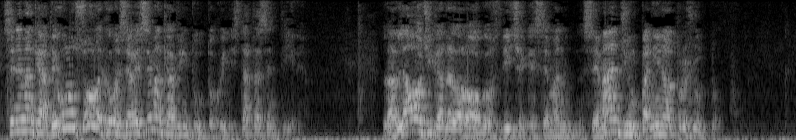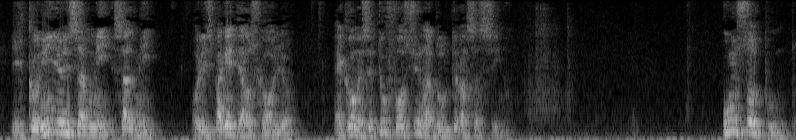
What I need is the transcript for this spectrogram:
se ne mancate uno solo è come se avesse mancato in tutto, quindi state a sentire. La logica della Logos dice che se, man- se mangi un panino al prosciutto il coniglio in salmì, salmì o gli spaghetti allo scoglio, è come se tu fossi un adultero assassino. Un sol punto.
